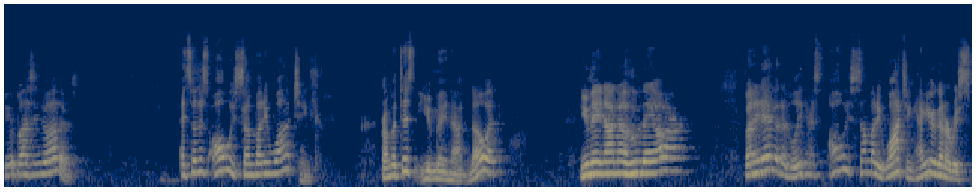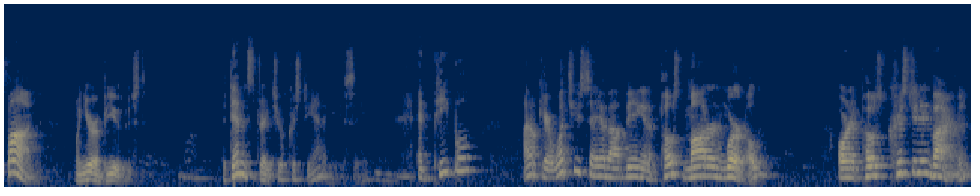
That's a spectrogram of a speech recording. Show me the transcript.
be a blessing to others. And so there's always somebody watching from a distance. You may not know it, you may not know who they are, but inevitably there's always somebody watching how you're going to respond when you're abused. It demonstrates your Christianity, you see. And people I don't care what you say about being in a postmodern world or in a post Christian environment,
